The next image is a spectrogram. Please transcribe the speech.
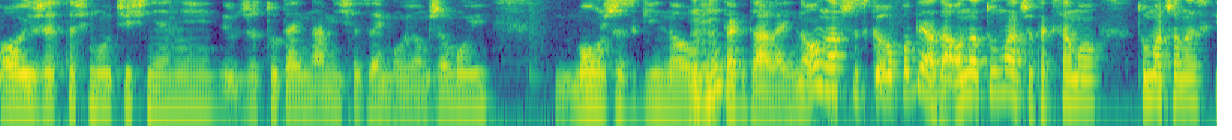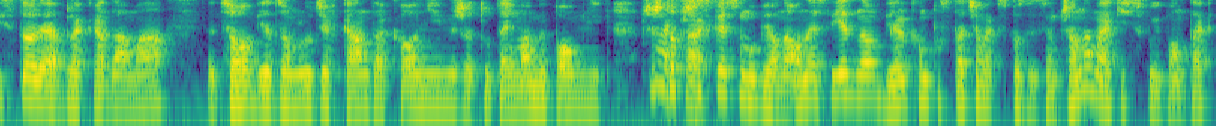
Oj, że jesteśmy uciśnieni, że tutaj nami się zajmują, że mój mąż zginął Mhm. i tak dalej. No ona wszystko opowiada, ona tłumaczy. Tak samo tłumaczona jest historia Black Adama, co wiedzą ludzie w Kandak o nim, że tutaj mamy pomnik. Przecież Tak, to tak. wszystko jest mówione. Ona jest jedną wielką postacią ekspozycją. Czy ona ma jakiś swój wątek?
